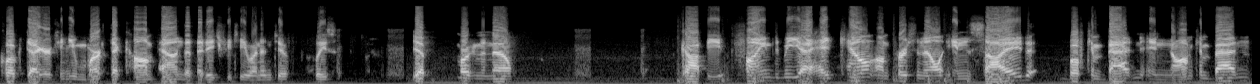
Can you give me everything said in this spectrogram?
Cloak Dagger, can you mark that compound that that HVT went into, please? Yep, marking it now. Copy. Find me a head count on personnel inside, both combatant and non-combatant,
